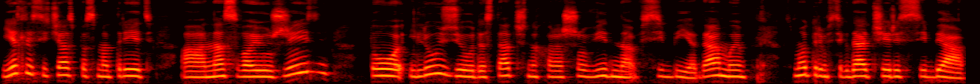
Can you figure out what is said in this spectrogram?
Если сейчас посмотреть а, на свою жизнь, то иллюзию достаточно хорошо видно в себе, да, мы смотрим всегда через себя.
